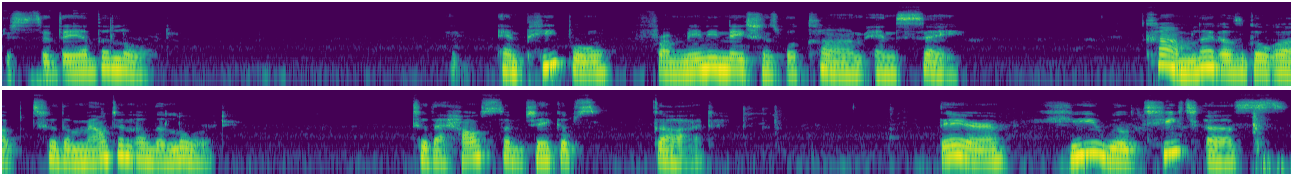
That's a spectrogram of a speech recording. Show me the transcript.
This is the day of the Lord. And people from many nations will come and say, Come, let us go up to the mountain of the Lord, to the house of Jacob's God. There he will teach us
